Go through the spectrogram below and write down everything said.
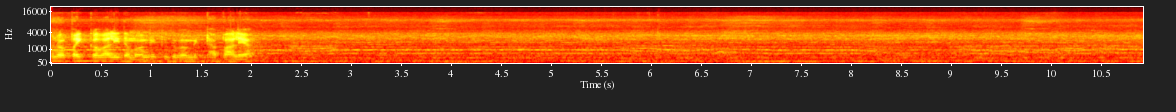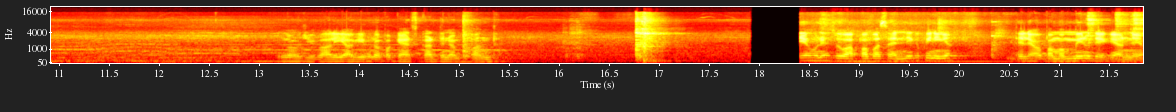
ਬਸ ਹੁਣ ਆਪਾਂ ਇੱਕ ਵਾਲੀ ਦਵਾਂਗੇ ਕਿਉਂਕਿ ਮੈਂ ਮਿੱਠਾ ਪਾ ਲਿਆ। ਲਓ ਜੀ, ਵਾਲੀ ਆ ਗਈ, ਹੁਣ ਆਪਾਂ ਗੈਸ ਕਰ ਦੇਣਾ ਬੰਦ। ਇਹ ਹੁਣੇ ਸੋ ਆਪਾਂ ਬਸ ਇੰਨੀ ਕੁ ਪੀਣੀ ਆ, ਤੇ ਲਿਆਓ ਆਪਾਂ ਮੰਮੀ ਨੂੰ ਦੇ ਕੇ ਆਉਂਦੇ ਆ।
